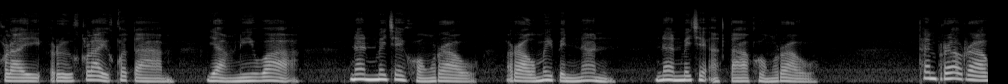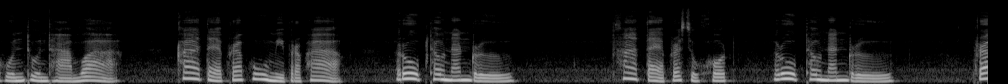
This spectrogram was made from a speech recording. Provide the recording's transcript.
ไกลหรือใกล้ก็ตาม อย่างนี้ว่า นั่นไม่ใช่ของเรา เราไม่เป็นนั่น นั่นไม่ใช่อัตตาของเรา ท่านพระราหุลทูลถามว่า ข้าแต่พระผู้มีพระภาค รูปเท่านั้นหรือ ข้าแต่พระสุคต รูปเท่านั้นหรือ พระ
